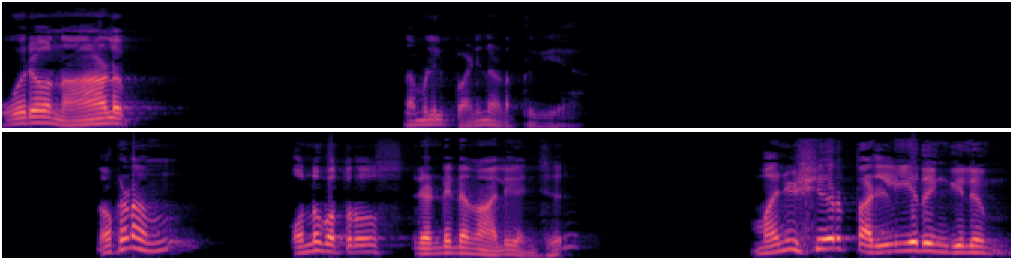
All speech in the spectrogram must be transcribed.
ഓരോ നാളും നമ്മളിൽ പണി നടത്തുകയാണ് നോക്കണം ഒന്ന് പത്രോസ് രണ്ടിന്റെ നാല് അഞ്ച്. മനുഷ്യർ തള്ളിയതെങ്കിലും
